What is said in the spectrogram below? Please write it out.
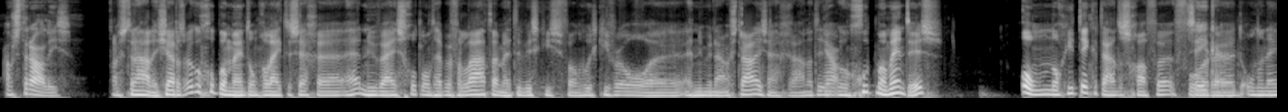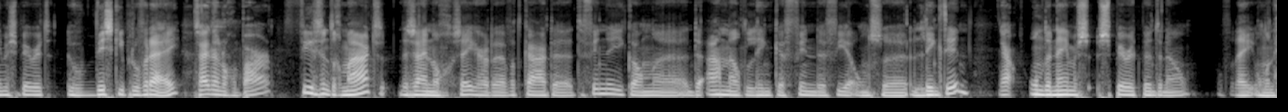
Australisch. Australisch. Ja, dat is ook een goed moment om gelijk te zeggen, hè, nu wij Schotland hebben verlaten met de whiskies van Whisky for All eh, en nu we naar Australië zijn gegaan, dat dit Ja. ook een goed moment is om nog je ticket aan te schaffen voor de Ondernemers Spirit whiskyproeverij. Zijn er nog een paar? 24 maart. Er zijn nog zeker eh, wat kaarten te vinden. Je kan eh, de aanmeldlinken vinden via onze LinkedIn. Ja. Ondernemersspirit.nl. Of nee, onderne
